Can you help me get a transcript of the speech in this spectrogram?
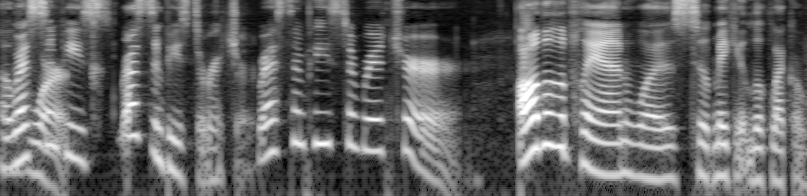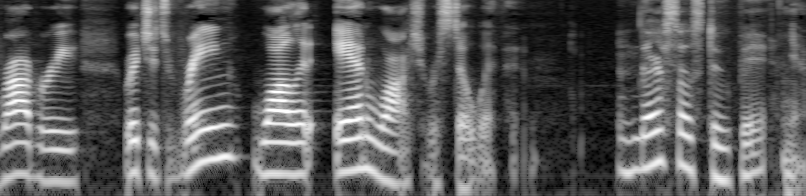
Rest in peace. Rest in peace to Richard. Rest in peace to Richard. Although the plan was to make it look like a robbery, Richard's ring, wallet, and watch were still with him. They're so stupid. Yeah.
